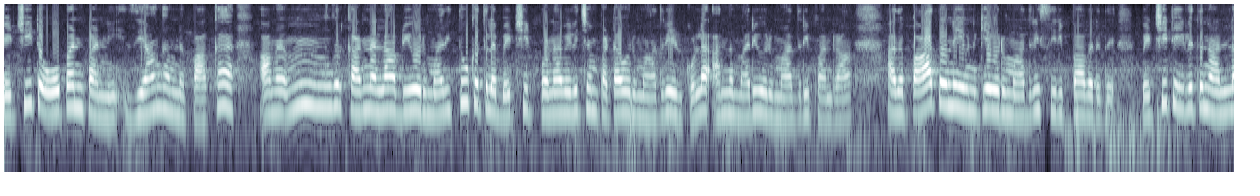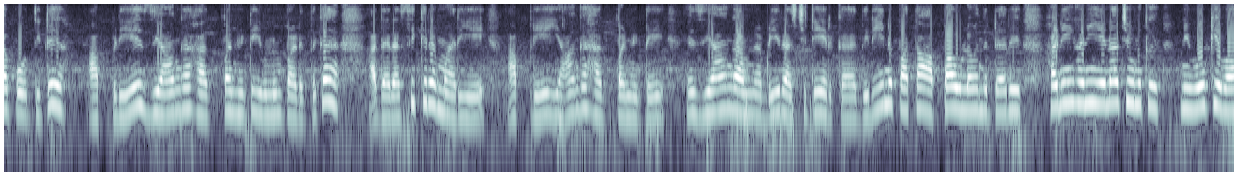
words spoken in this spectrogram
பெட்ஷீட்டை ஓப்பன் பண்ணி ஜியாங் அவனை பார்க்க. அவன் ம் கண்ணெல்லாம் அப்படியே ஒரு மாதிரி பக்கத்தில் பெட்ஷீட் போனால் வெளிச்சம் பட்டால் ஒரு மாதிரி இருக்கும்ல அந்த மாதிரி ஒரு மாதிரி பண்ணுறான் அதை பார்த்தோன்னே இவனுக்கே ஒரு மாதிரி சிரிப்பாக வருது. பெட்ஷீட்டை இழுத்து நல்லா போத்திட்டு அப்படியே ஜியாங்க ஹக் பண்ணிட்டு இவனும் படுத்துக்க அதை ரசிக்கிற மாதிரியே அப்படியே யாங்க ஹக் பண்ணிட்டு ஜியாங்க அவனை அப்படியே ரசிச்சிட்டே இருக்க. திடீர்னு பார்த்தா அப்பா உள்ளே வந்துட்டாரு. ஹனி ஹனி என்னாச்சு உனக்கு? நீ ஓகேவா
